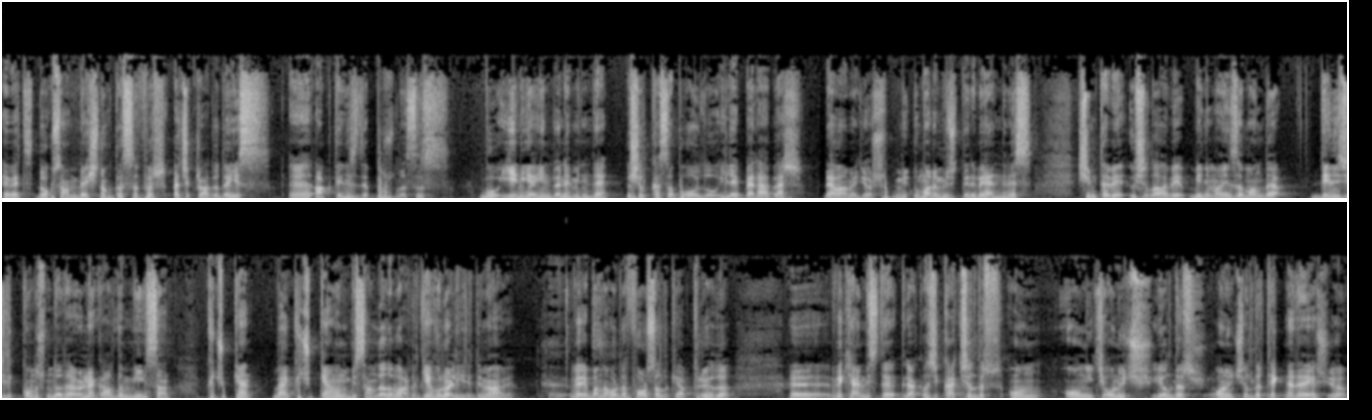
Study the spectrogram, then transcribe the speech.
Evet 95.0 Açık Radyo'dayız. Ee, Akdeniz'de pusulasız bu yeni yayın döneminde Işıl Kasapoğlu ile beraber devam ediyor. Umarım müzikleri beğendiniz. Şimdi tabii Işıl abi benim aynı zamanda denizcilik konusunda da örnek aldığım bir insan. Küçükken, ben küçükken onun bir sandalı vardı. Gevur Ali'ydi değil mi abi? Evet. Ve bana orada forsalık yaptırıyordu. Ee, ve kendisi de yaklaşık kaç yıldır? 10, 12, 13 yıldır, 13 yıldır teknede yaşıyor.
